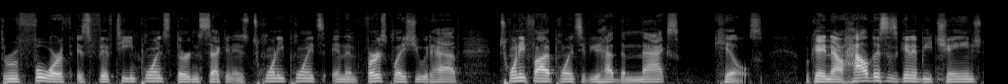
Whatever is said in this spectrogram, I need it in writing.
through fourth is 15 points. Third and second is 20 points. And then first place, you would have 25 points if you had the max kills. Okay, now how this is going to be changed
